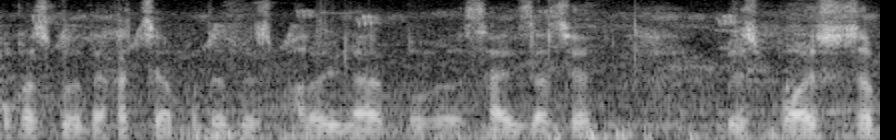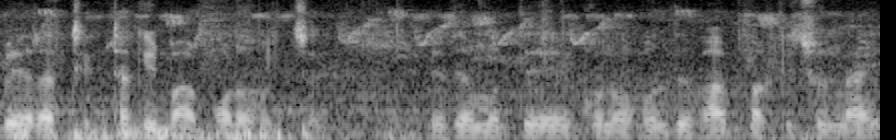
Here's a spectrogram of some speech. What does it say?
ফোকাস করে দেখাচ্ছে আপনাদের। বেশ ভালোই সাইজ আছে। বেশ বয়স হিসাবে এরা ঠিকঠাকই বড় হচ্ছে। এদের মধ্যে কোনো হলদে ভাব বা কিছু নাই।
